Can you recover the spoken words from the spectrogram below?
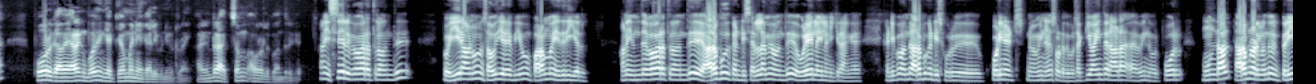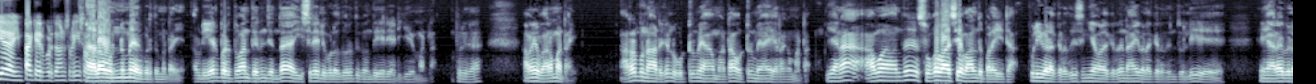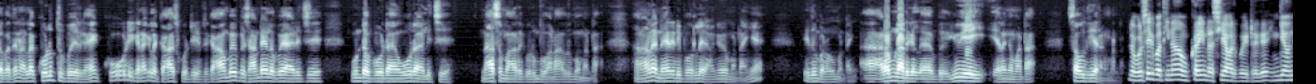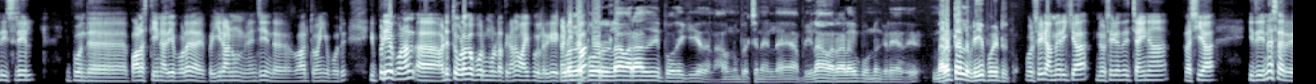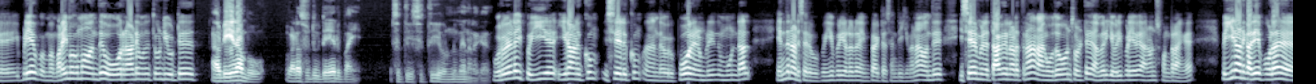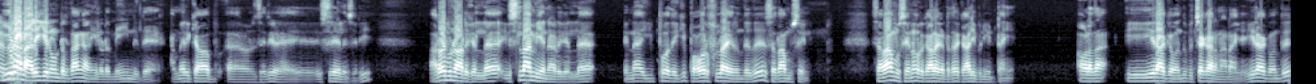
போருக்கு அவன் இறங்கும்போது இங்கே கெமனியை காலி பண்ணி விட்ருவாங்க அப்படின்ற அச்சம் அவர்களுக்கு வந்திருக்கு. ஆனா இஸ்ரேல் விவகாரத்துல வந்து இப்போ ஈரானும் சவுதி அரேபியாவும் பரம எதிரிகள். ஆனா இந்த விவகாரத்துல வந்து அரபு கண்ட்ரிஸ் எல்லாமே வந்து ஒரே லைன்ல நிக்கிறாங்க கண்டிப்பா வந்து அரபு கண்ட்ரிஸ் ஒரு கோஆர்டினேட் மீன் என்ன சொல்றது? ஒரு சக்தி வாய்ந்த நாடா மீன் ஒரு போர் மூண்டால் அரபு நாடுகள் வந்து ஒரு பெரிய இம்பாக்ட் ஏற்படுத்துவான்னு சொல்லி அதெல்லாம் ஒன்றுமே ஏற்படுத்த மாட்டாங்க. அப்படி ஏற்படுத்துவான்னு தெரிஞ்சிருந்தா இஸ்ரேல் இவ்வளோ தூரத்துக்கு வந்து ஏறி அடிக்கவே மாட்டான். புரியுதா? அவன் வரமாட்டாங்க. அரபு நாடுகள் ஒற்றுமையாக மாட்டான் ஒற்றுமையாக இறங்க மாட்டான் ஏன்னா அவன் வந்து சுகவாசியாக வாழ்ந்து பழகிட்டான் புலி வளர்க்குறது சிங்கம் வளர்க்குறது நாய் வளர்க்குறதுன்னு சொல்லி நீ அரபியில் பார்த்தா நல்லா கொளுத்து போயிருக்கான் கோடி கணக்கில் காசு கொட்டிகிட்டு இருக்கான் அவன் போய் இப்போ சண்டையில் போய் அடித்து குண்டை போட்டான் ஊரை அழித்து நாசமாகறதுக்கு விரும்புவானா? விரும்ப மாட்டான் அதனால் நேரடி போரில் இறங்கவே மாட்டாங்க. எதுவும் பண்ணவும் மாட்டாங்க. அரபு நாடுகள் யூஏஇ இறங்க மாட்டான் சவுதி மாட்டான் இல்லை ஒரு சைடு பார்த்தீங்கன்னா உக்ரைன் ரஷ்யா அவர் போயிட்டு இருக்கு இங்கே வந்து இஸ்ரேல் இப்போ இந்த பாலஸ்தீன் அதே போல் இப்போ ஈரானும் இணைஞ்சு இந்த வார் துவங்க போகுது. இப்படியே போனால் அடுத்த உலக போர் மூடுறதுக்கான வாய்ப்புகள் இருக்கு. உலக போர்லாம் வராது இப்போதைக்கு. அதெல்லாம் ஒன்றும் பிரச்சனை இல்லை. அப்படிலாம் வர அளவுக்கு ஒன்றும் கிடையாது. மிரட்டல் அப்படியே போயிட்டு இருக்கும் ஒரு சைடு அமெரிக்கா இன்னொரு சைடு வந்து சைனா ரஷ்யா. இது என்ன சார் இப்படியே ம- மறைமுகமா வந்து ஒவ்வொரு நாடும் வந்து தூண்டி விட்டு அப்படியே தான் போகும். வடை சுட்டுக்கிட்டே இருப்பாங்க. சுற்றி சுற்றி ஒன்றுமே நடக்காது. ஒருவேளை இப்போ ஈ- ஈரானுக்கும் இஸ்ரேலுக்கும் அந்த ஒரு போர் அப்படின்னு மூண்டால் எந்த நாடு சார் மிகப்பெரிய அளவில் இம்பாக்டை சந்திக்கும்? ஏன்னா வந்து இஸ்ரேல் மேல தாக்குதல் நடத்தினா நாங்கள் உதவும்னு சொல்லிட்டு அமெரிக்கா வெளிப்படையாவே அனௌன்ஸ் பண்றாங்க. இப்போ ஈரானுக்கு அதே போல ஈரான் அழிக்கணுன்றது தாங்க அவங்களோட மெயின் இது. அமெரிக்கா சரி இஸ்ரேலும் சரி. அரபு நாடுகளில் இஸ்லாமிய நாடுகளில் என்ன இப்போதைக்கு பவர்ஃபுல்லாக இருந்தது சதாம் ஹுசைன். சதாம் ஹுசைனை ஒரு காலகட்டத்தில் காலி பண்ணி விட்டாங்க அவ்வளோதான் ஈராக்கை வந்து பிச்சைக்கார நாடாங்க. ஈராக் வந்து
